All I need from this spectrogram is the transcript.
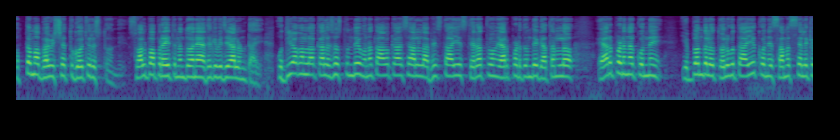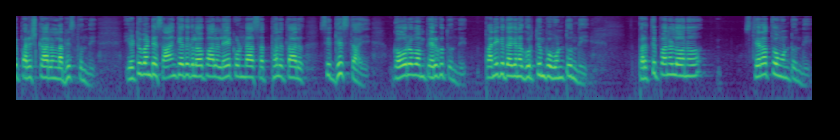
ఉత్తమ భవిష్యత్తు గోచరిస్తోంది. స్వల్ప ప్రయత్నంతోనే అధిక విజయాలు ఉంటాయి ఉద్యోగంలో కలిసి వస్తుంది ఉన్నత అవకాశాలు లభిస్తాయి స్థిరత్వం ఏర్పడుతుంది. గతంలో ఏర్పడిన కొన్ని ఇబ్బందులు తొలుగుతాయి కొన్ని సమస్యలకి పరిష్కారం లభిస్తుంది. ఎటువంటి సాంకేతిక లోపాలు లేకుండా సత్ఫలితాలు సిద్ధిస్తాయి. గౌరవం పెరుగుతుంది. పనికి తగిన గుర్తింపు ఉంటుంది. ప్రతి పనిలోనూ స్థిరత్వం ఉంటుంది.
